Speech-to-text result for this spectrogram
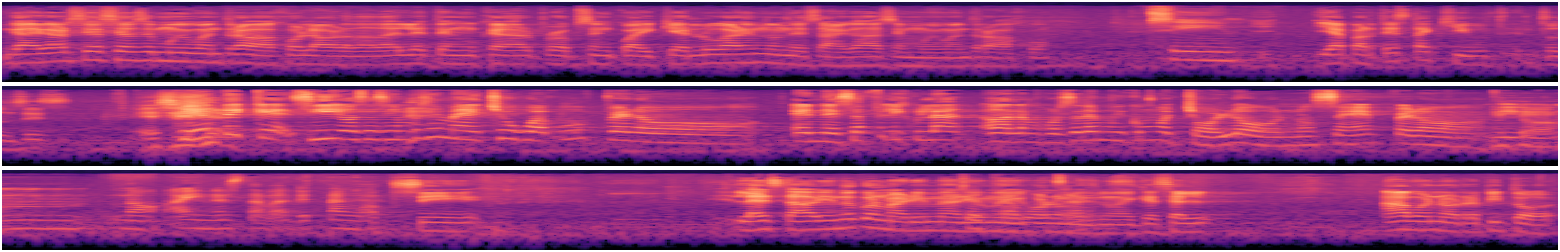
Gael García sí hace muy buen trabajo, la verdad a él le tengo que dar props en cualquier lugar en donde salga, hace muy buen trabajo. Sí. Y, y aparte está cute, entonces... es- Fíjate que sí, o sea, siempre se me ha hecho guapo, pero en esa película a lo mejor se ve muy como cholo, no sé, pero digo, mm, no, ahí no estaba tan guapo. Sí. La estaba viendo con Mario y Mario Se me dijo lo mismo, de que es el... Ah, bueno, repito,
